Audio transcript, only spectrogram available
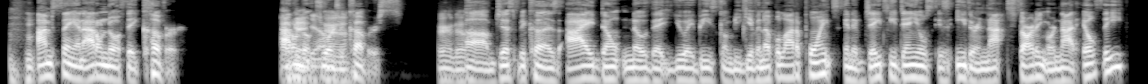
I'm saying I don't know if they cover. I don't know if yeah. Georgia Fair covers. Fair enough. Um, just because I don't know that UAB is going to be giving up a lot of points. And if JT Daniels is either not starting or not healthy,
